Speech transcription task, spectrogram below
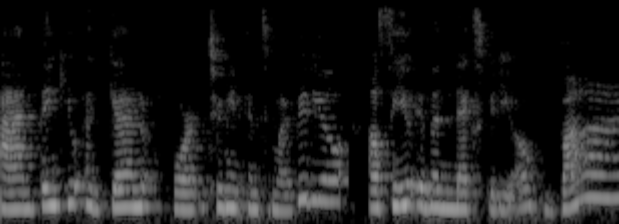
And thank you again for tuning into my video. I'll see you in the next video. Bye.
